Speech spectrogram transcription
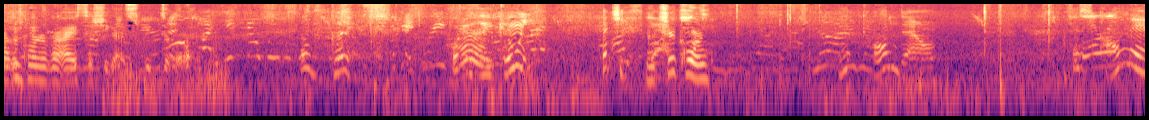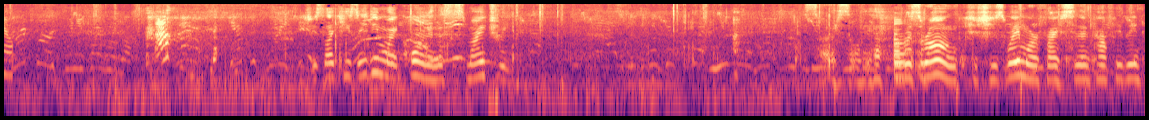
out the corner of her eye, so she got spooked a little. Oh goodness. What are you doing? Eat your corn. Calm down. Just calm down. Ah! She's like, he's eating my corn, and this is my treat. Ah. Sorry, Sylvia. I was wrong. because She's way more feisty than Coffee Bean.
